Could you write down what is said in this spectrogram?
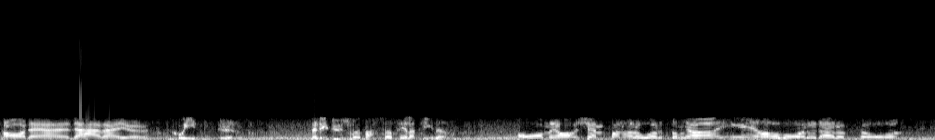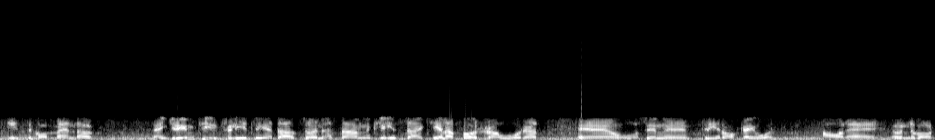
Ja, det, det här är ju skitkul. Men det är du som är vassast hela tiden. Ja, men jag har kämpat några år som jag, jag har varit där uppe och inte kommit ända upp. En grym tillförlitlighet alltså. Nästan clean strike hela förra året. Eh, och sen eh, tre raka i år. Ja, det är underbart.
